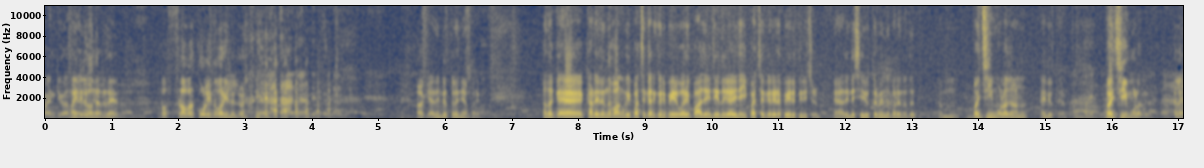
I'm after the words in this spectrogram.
മൈൻഡ് മൈൻഡിൽ വന്നിട്ടുണ്ടായിരുന്നു. അപ്പോൾ ഫ്ലവർ കോളി എന്ന് പറയില്ലല്ലോ. ഓക്കെ അതിന്റെ ഉത്തരം ഞാൻ പറയും. അതൊക്കെ കടയിൽ നിന്ന് വാങ്ങുമ്പോൾ ഈ പച്ചക്കറിക്ക് ഒരു പേര് പറയും. പാചകം ചെയ്ത് കഴിഞ്ഞാൽ ഈ പച്ചക്കറിയുടെ പേര് തിരിച്ചിടും. അതിന്റെ ശരി ഉത്തരം എന്ന് പറയുന്നത് ബജി മുളകാണ് അതിന്റെ ഉത്തരം. ബജി മുളക് അല്ലേ?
